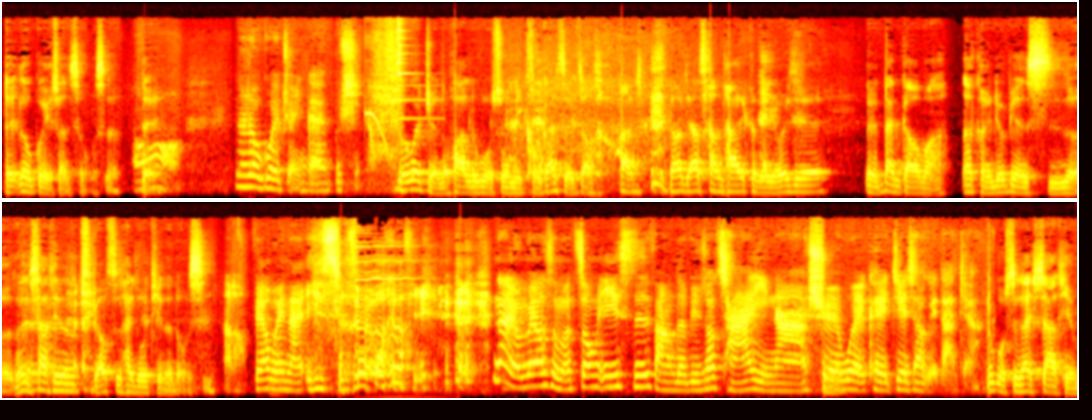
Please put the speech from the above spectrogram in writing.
对肉桂也算是红色，对。哦那肉桂卷应该不行。肉桂卷的话，如果说你口干舌燥的话，然后加上它可能有一些那个蛋糕嘛，那可能就变湿了。所以夏天不要吃太多甜的东西。好，不要为难医师 这个问题。那有没有什么中医私房的，比如说茶饮啊、穴位可以介绍给大家？嗯、如果是在夏天，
